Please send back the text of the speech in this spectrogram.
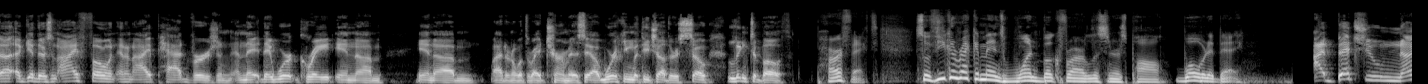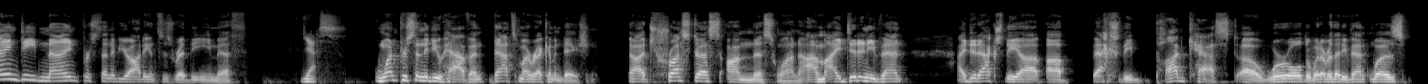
uh, again there's an iphone and an ipad version and they, they work great in um in um i don't know what the right term is uh, working with each other. So link to both. Perfect. So if you could recommend one book for our listeners, Paul, what would it be? i bet you 99% of your audience has read the e-myth. Yes. 1% of you haven't. That's my recommendation. Uh, trust us on this one. Um, i did an event. I did actually uh, uh actually podcast uh, world or whatever that event was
